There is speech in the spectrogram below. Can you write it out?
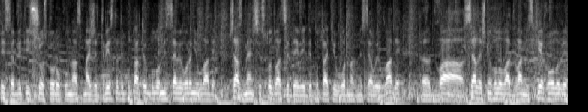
після 2006 року у нас майже 300 депутатів було місцевих органів влади, зараз менше 129 депутатів в органах місцевої влади, е, два селищних голова, два міських голови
